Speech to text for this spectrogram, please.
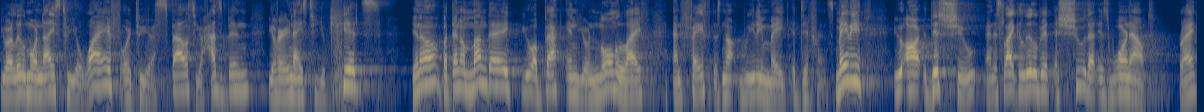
you are a little more nice to your wife or to your spouse, your husband, you're very nice to your kids, you know? But then on Monday, you are back in your normal life, and faith does not really make a difference. Maybe you are this shoe, and it's like a little bit a shoe that is worn out, right?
